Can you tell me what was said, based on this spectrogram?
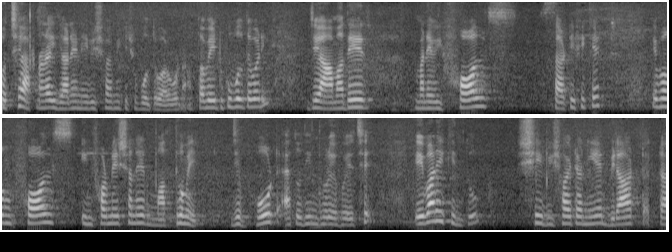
হচ্ছে আপনারাই জানেন, এ বিষয়ে আমি কিছু বলতে পারব না। তবে এটুকু বলতে পারি যে আমাদের মানে ওই ফলস সার্টিফিকেট এবং ফলস ইনফরমেশনের মাধ্যমে যে ভোট এতদিন ধরে হয়েছে, এবারে কিন্তু সেই বিষয়টা নিয়ে বিরাট একটা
